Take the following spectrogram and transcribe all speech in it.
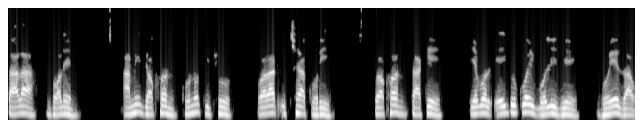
তালা বলেন, আমি যখন কোনো কিছু করার ইচ্ছা করি, তখন তাকে কেবল এইটুকুই বলি যে, হয়ে যাও।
